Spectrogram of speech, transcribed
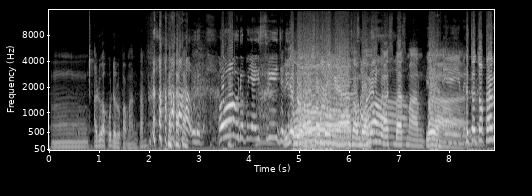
Hmm, aduh aku udah lupa mantan. udah Oh, udah punya istri jadi Iya Oh, dong. sombong ya, sombong. Main bahas-bahas mantan. Iya. Iya, iya, bener. Kecocokan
